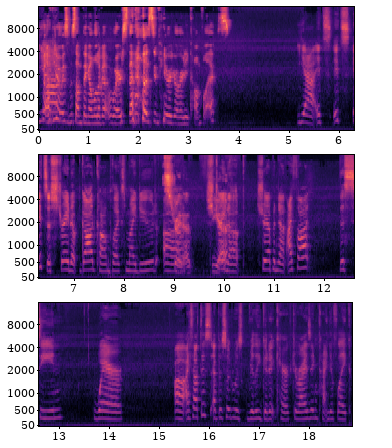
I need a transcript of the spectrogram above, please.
Yeah. Akito is something a little bit worse than a superiority complex. Yeah, it's it's it's a straight up god complex, my dude. Uh, Straight up. straight Yeah. up, straight up and down. I thought this scene where uh, I thought this episode was really good at characterizing kind of like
